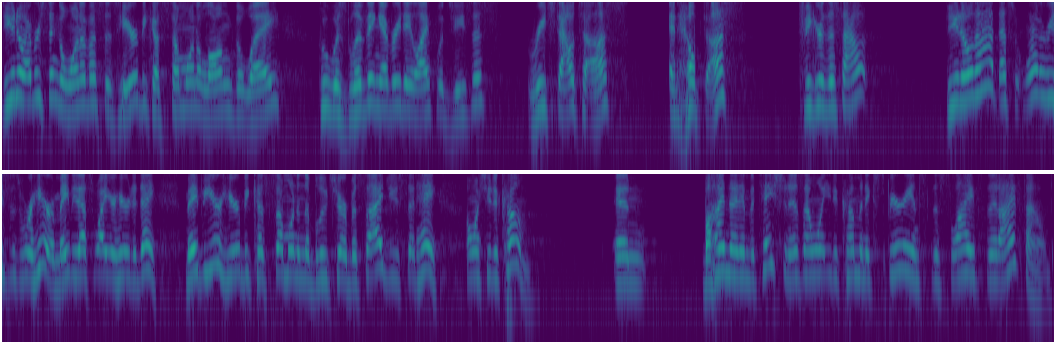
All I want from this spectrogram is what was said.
Do you know every single one of us is here because someone along the way who was living everyday life with Jesus reached out to us and helped us figure this out? Do you know that? That's one of the reasons we're here. Maybe that's why you're here today. Maybe you're here because someone in the blue chair beside you said, Hey, I want you to come. And behind that invitation is, I want you to come and experience this life that I found.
